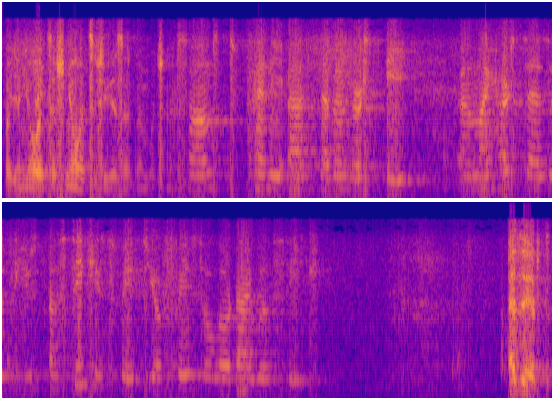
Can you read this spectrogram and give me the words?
Vagy a 8-as, 8-as igazatban, bocsánat. Psalms 27 verse 8 Uh, my heart says, if you uh, seek his face, your face, O Lord, I will seek. Ezért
